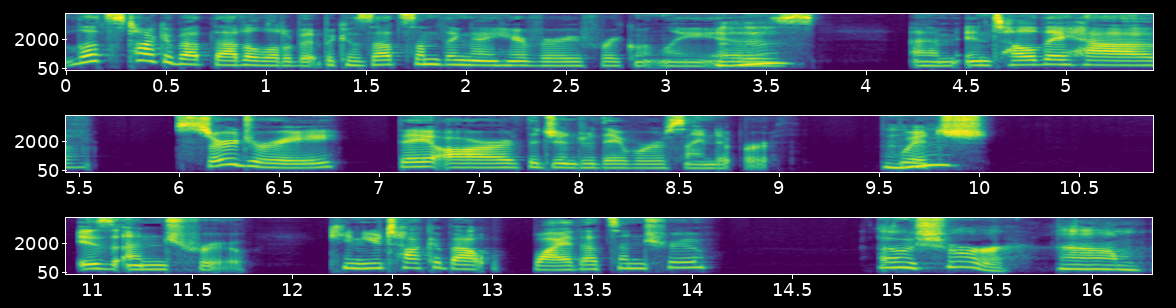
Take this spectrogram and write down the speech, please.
let's talk about that a little bit because that's something I hear very frequently. Mhm. Is um, until they have surgery, they are the gender they were assigned at birth, Mhm. which is untrue. Can you talk about why that's untrue? Oh, sure. Um,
